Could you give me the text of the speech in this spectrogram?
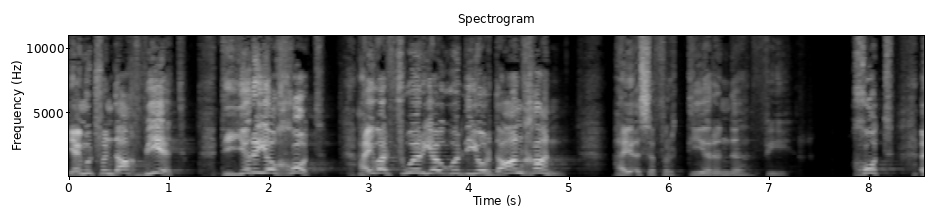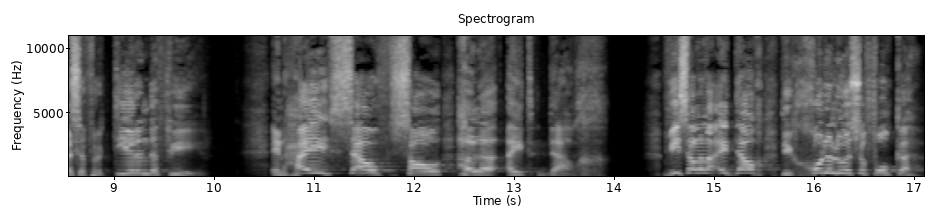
jy moet vandag weet, die Here jou God, hy wat voor jou oor die Jordaan gaan, Hy is 'n verterende vuur. God is 'n verterende vuur. En hy self sal hulle uitdelg. Wie sal hulle uitdelg? Die goddelose volke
